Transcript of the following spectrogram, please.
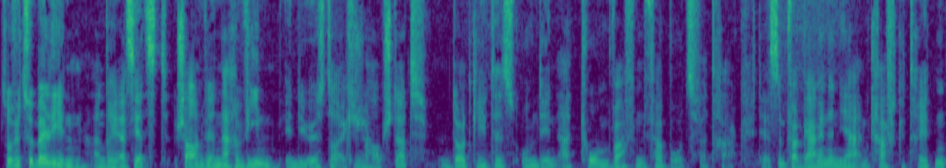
Soviel zu Berlin. Andreas, jetzt schauen wir nach Wien in die österreichische Hauptstadt. Dort geht es um den Atomwaffenverbotsvertrag. Der ist im vergangenen Jahr in Kraft getreten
